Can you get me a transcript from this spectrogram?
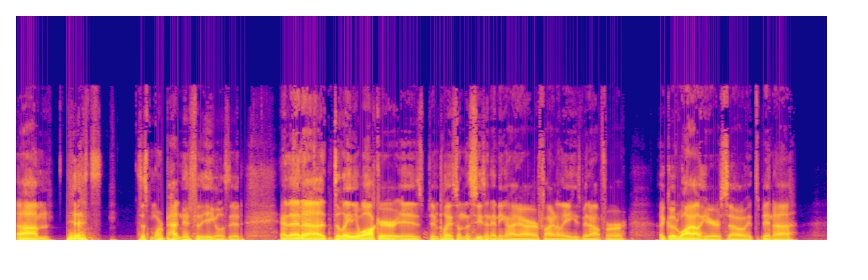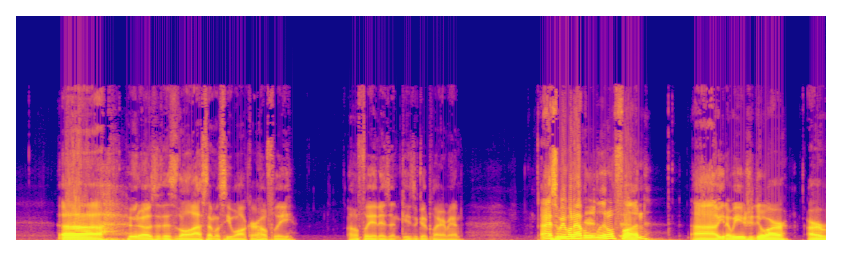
um, it's just more bad news for the Eagles, dude. And then uh, Delanie Walker is been placed on the season-ending IR. Finally, he's been out for a good while here, so it's been uh, uh, who knows if this is the last time we'll see Walker. Hopefully, hopefully it isn't. He's a good player, man. All right, so we want to have a little fun. Uh, you know, we usually do our our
